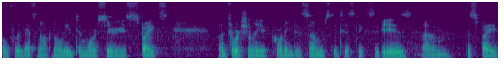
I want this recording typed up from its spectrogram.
Hopefully, that's not going to lead to more serious spikes. Unfortunately, according to some statistics, it is, um, despite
